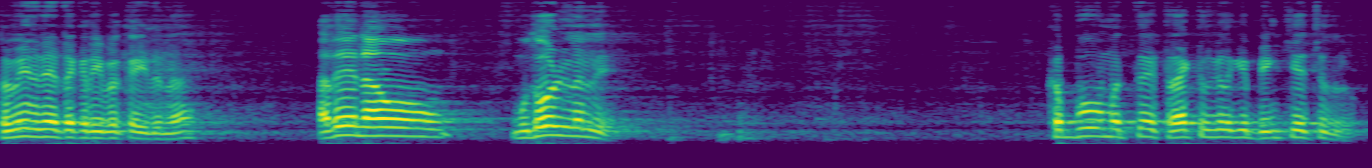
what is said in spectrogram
ಸಂವೇದನೆ ಅಂತ ಕರಿಬೇಕಾ ಇದನ್ನ? ಅದೇ ನಾವು ಮುದೋಳ್ನಲ್ಲಿ ಕಬ್ಬು ಮತ್ತೆ ಟ್ರ್ಯಾಕ್ಟರ್ಗಳಿಗೆ ಬೆಂಕಿ ಹಚ್ಚಿದ್ರು.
